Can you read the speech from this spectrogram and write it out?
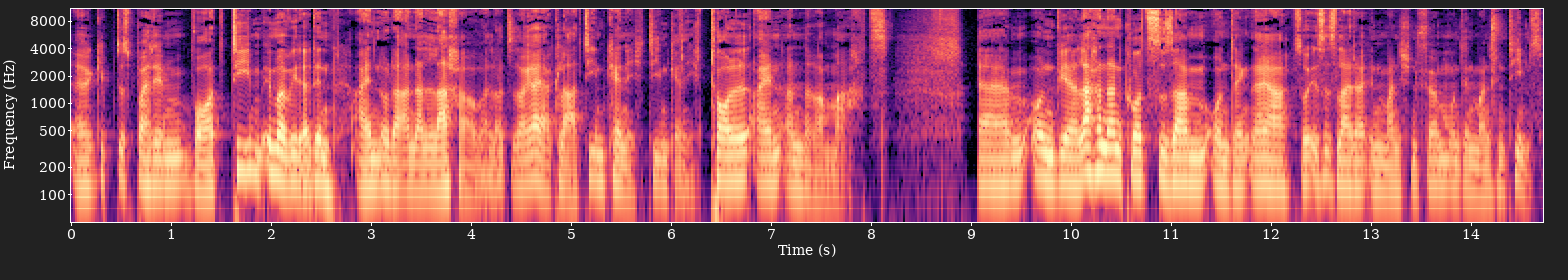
äh, gibt es bei dem Wort Team immer wieder den einen oder anderen Lacher, weil Leute sagen, ja, ja, klar, Team kenne ich, Team kenne ich. Toll, ein anderer macht's. Ähm, und wir lachen dann kurz zusammen und denken, naja, so ist es leider in manchen Firmen und in manchen Teams.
